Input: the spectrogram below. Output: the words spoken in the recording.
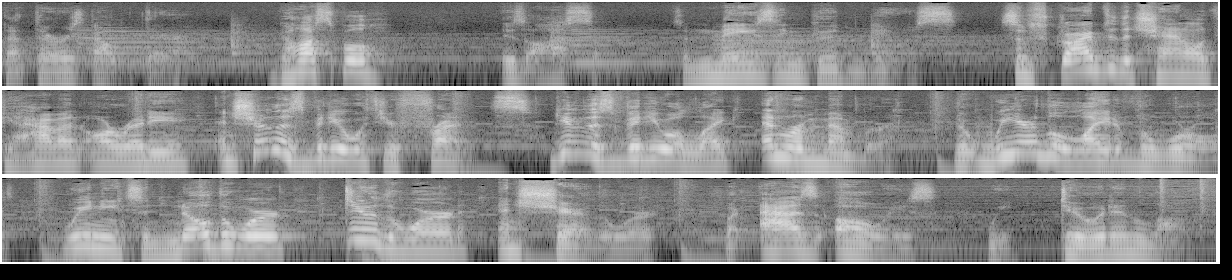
that there is out there. The gospel is awesome. It's amazing good news. Subscribe to the channel if you haven't already, and share this video with your friends. Give this video a like, and remember that we are the light of the world. We need to know the word, do the word, and share the word. But as always, we do it in love.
